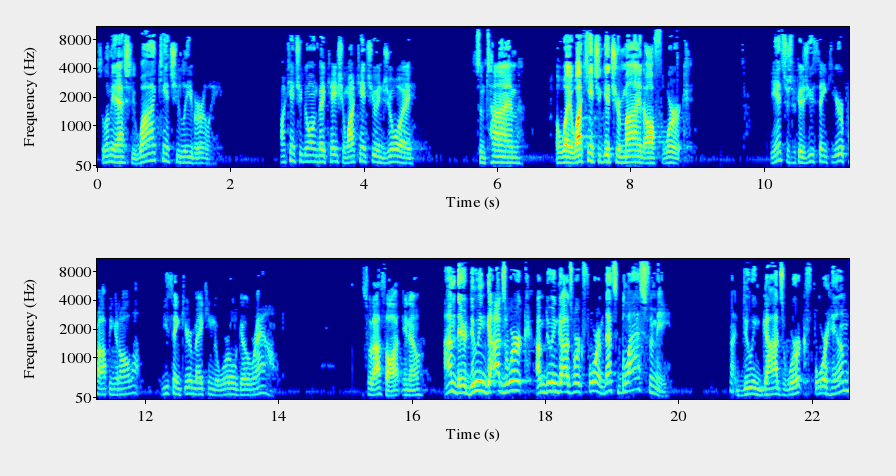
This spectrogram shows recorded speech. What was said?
So let me ask you, why can't you leave early? Why can't you go on vacation? Why can't you enjoy some time away? Why can't you get your mind off work? The answer is because you think you're propping it all up. You think you're making the world go round. That's what I thought, you know. I'm there doing God's work. I'm doing God's work for Him. That's blasphemy. Not doing God's work for him.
